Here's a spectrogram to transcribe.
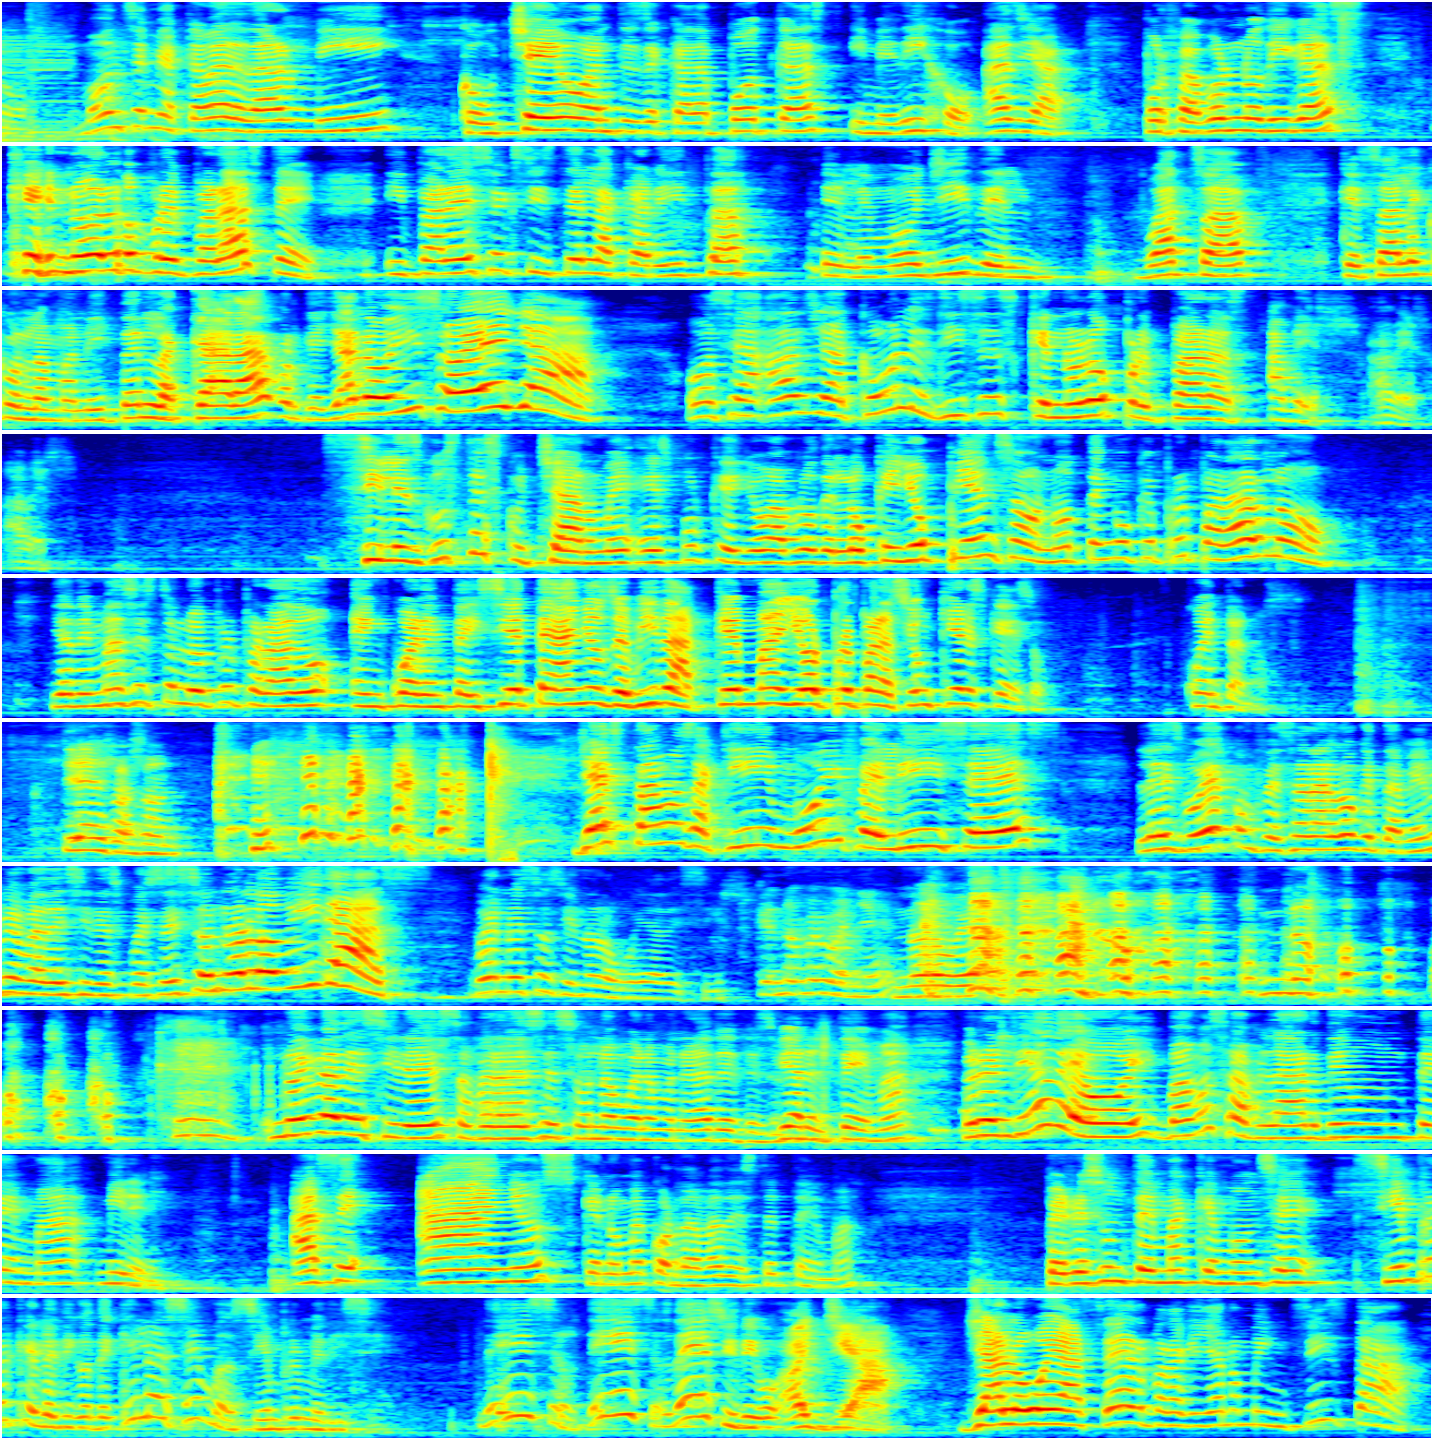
Monse me acaba de dar mi cocheo antes de cada podcast y me dijo, Asia, por favor no digas que no lo preparaste. Y para eso existe la carita, el emoji del WhatsApp que sale con la manita en la cara, porque ya lo hizo ella. O sea, Asia, ¿cómo les dices que no lo preparas? A ver, a ver, a ver. Si les gusta escucharme es porque yo hablo de lo que yo pienso, no tengo que prepararlo. Y además esto lo he preparado en 47 años de vida. ¿Qué mayor preparación quieres que eso? Cuéntanos. Tienes razón. ya estamos aquí muy felices. Les voy a confesar algo que también me va a decir después. Eso no lo digas. Bueno, eso sí no lo voy a decir. ¿Que no me bañé? No lo voy a... no. No iba a decir eso, pero esa es una buena manera de desviar el tema. Pero el día de hoy vamos a hablar de un tema, miren, Hace años que no me acordaba de este tema, pero es un tema que Monse, siempre que le digo, ¿de qué lo hacemos? Siempre me dice, de eso, de eso, de eso. Y digo, ay, ya, ya lo voy a hacer para que ya no me insista.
